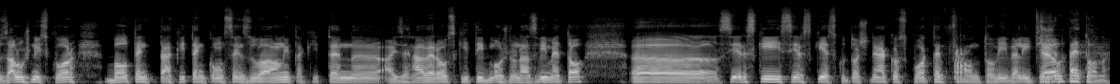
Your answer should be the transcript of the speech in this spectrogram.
Zalužný skôr bol ten, taký ten konsenzuálny, taký ten e, Eisenhowerovský typ, možno nazvime to. Uh, Sýrsky, Sýrsky je skutočne ako skôr ten frontový veliteľ. Čiže Peton.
